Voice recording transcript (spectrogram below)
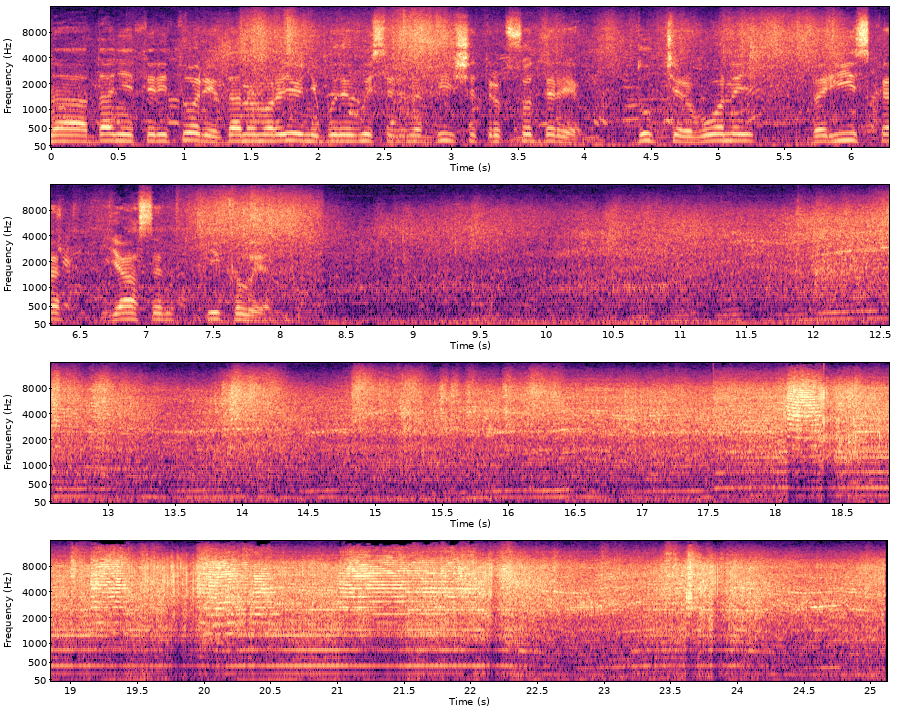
на даній території, в даному районі буде висаджено більше 300 дерев. Дуб червоний, берізка, ясен і клен.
